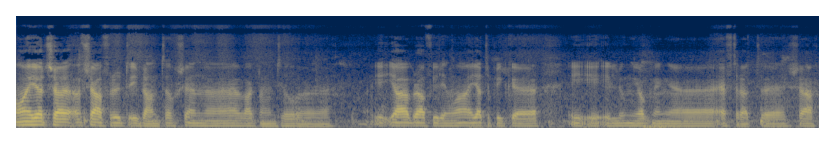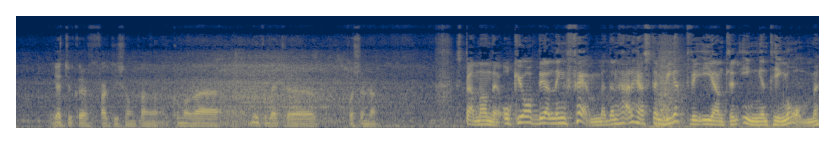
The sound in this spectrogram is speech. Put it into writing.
hon har gjort så, så förut ibland och sen uh, vaknade hon till. Uh, jag har bra feeling, hon var jättepigg uh, i, i, i lungjoggning uh, efter att uh, så jag tycker faktiskt hon kan, kommer vara mycket bättre på söndag. Spännande. Och i avdelning 5, den här hästen vet vi egentligen ingenting om.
